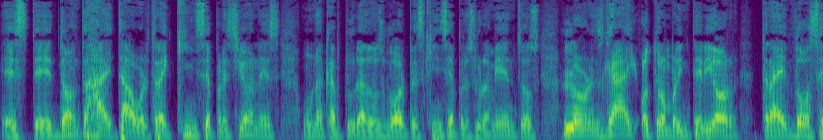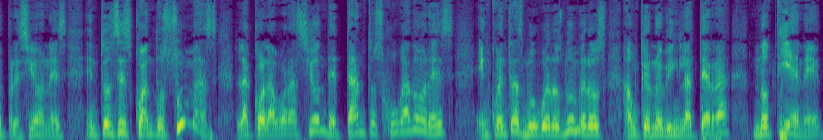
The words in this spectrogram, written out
Este, Donta Hightower trae 15 presiones, una captura, dos golpes, 15 apresuramientos. Lawrence Guy, otro hombre interior, trae 12 presiones. Entonces, cuando sumas la colaboración de tantos jugadores, encuentras muy buenos números, aunque Nueva Inglaterra no tiene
